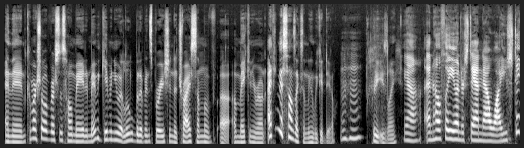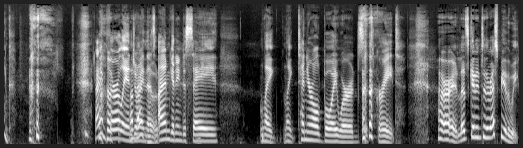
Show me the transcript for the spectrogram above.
and then commercial versus homemade, and maybe giving you a little bit of inspiration to try some of uh, of making your own. I think this sounds like something we could do mm-hmm. pretty easily. Yeah. And hopefully you understand now why you stink. I am thoroughly enjoying this. note. I am getting to say like like 10 year old boy words. It's great. All right, let's get into the recipe of the week.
